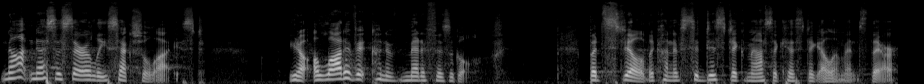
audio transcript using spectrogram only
not necessarily sexualized. You know, a lot of it kind of metaphysical, but still the kind of sadistic, masochistic elements there.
